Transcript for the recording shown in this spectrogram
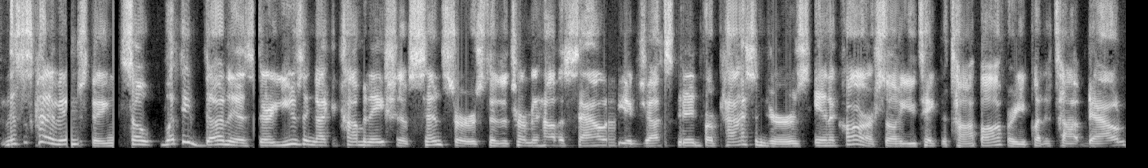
This is kind of interesting. So, what they've done is they're using like a combination of sensors to determine how the sound be adjusted for passengers in a car. So, you take the top off or you put the top down.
